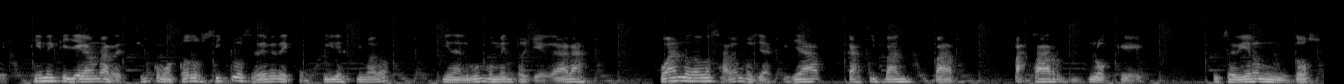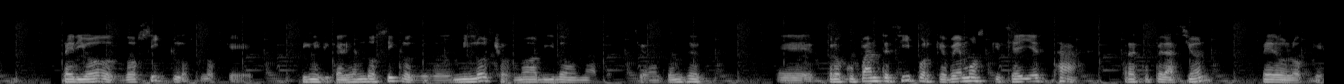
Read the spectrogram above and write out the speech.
eh, tiene que llegar a una recesión como todo ciclo se debe de cumplir, estimado, y en algún momento llegará. Cuando no lo sabemos, ya, ya casi van para pasar lo que sucedieron dos periodos, dos ciclos, lo que significarían dos ciclos desde 2008. No ha habido una recesión. Entonces, eh, preocupante sí, porque vemos que si hay esta recuperación, pero lo que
